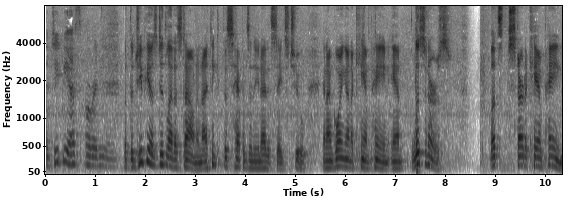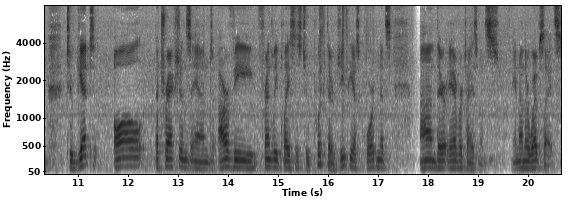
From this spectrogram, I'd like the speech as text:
The GPS already knew. But the GPS did let us down, and I think this happens in the United States too. And I'm going on a campaign, and listeners, let's start a campaign to get all attractions and RV friendly places to put their GPS coordinates on their advertisements and on their websites.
